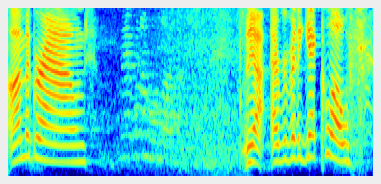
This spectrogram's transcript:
on the ground. Yeah, everybody get close.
